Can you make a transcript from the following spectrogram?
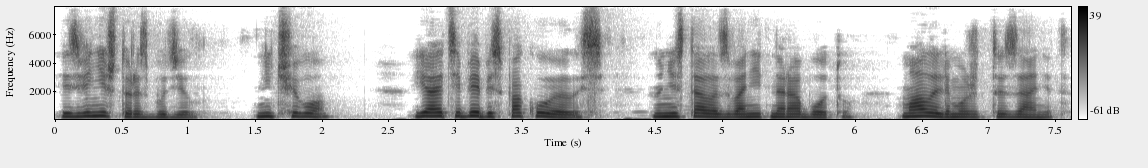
«Извини, что разбудил». «Ничего. Я о тебе беспокоилась, но не стала звонить на работу. Мало ли, может, ты занят».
